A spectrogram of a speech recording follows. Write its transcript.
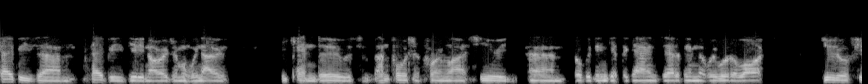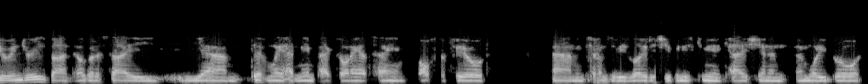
Capey's um, Capey did in Origin what we know he can do. It was unfortunate for him last year. He um, probably didn't get the games out of him that we would have liked due to a few injuries. But I've got to say, he um, definitely had an impact on our team off the field um, in terms of his leadership and his communication and, and, what he brought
